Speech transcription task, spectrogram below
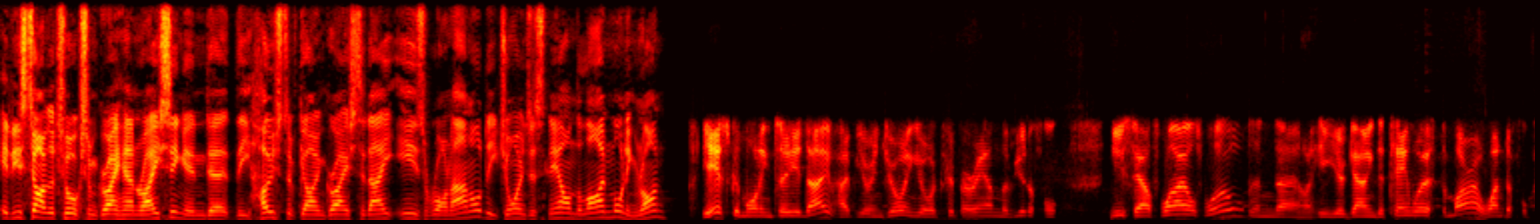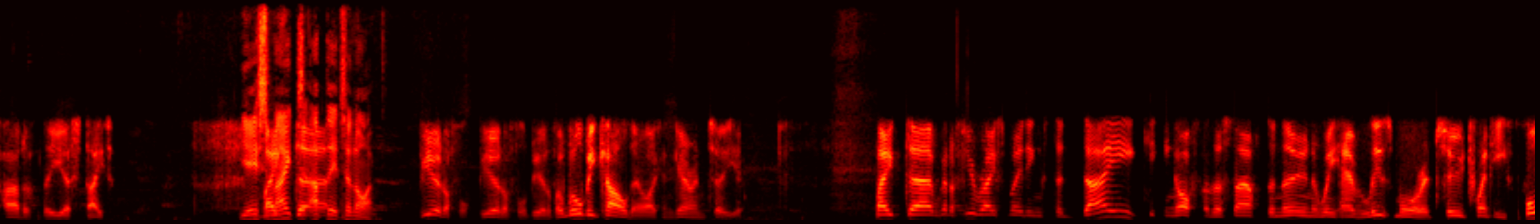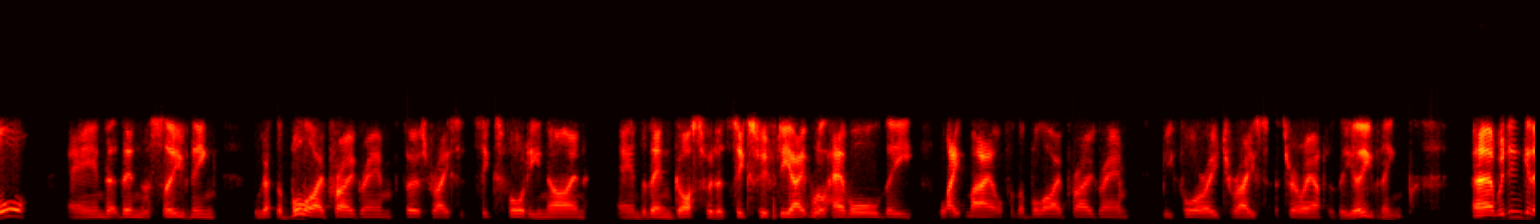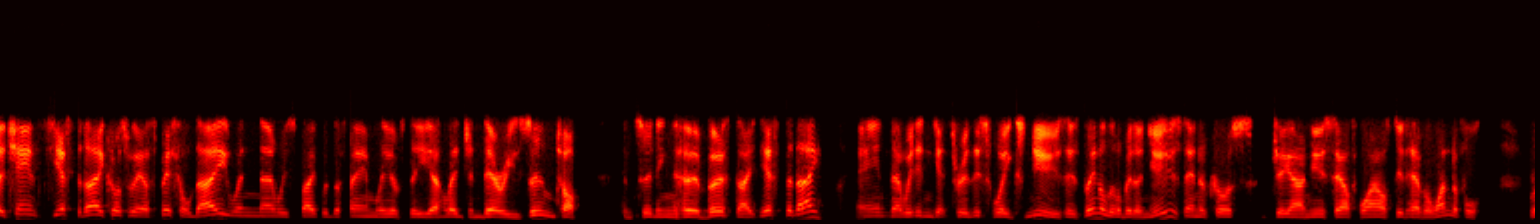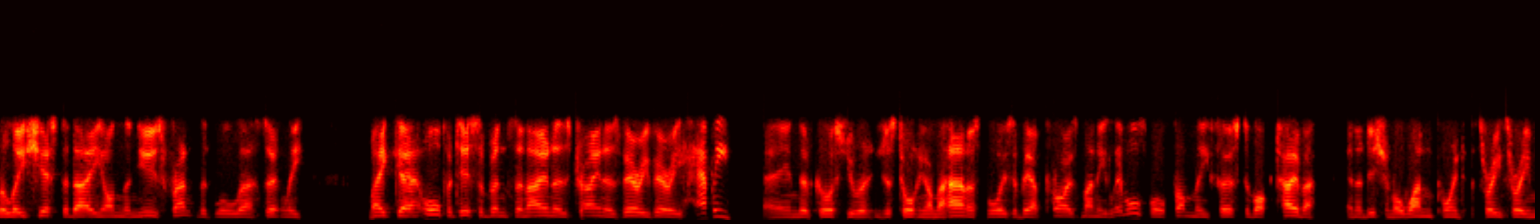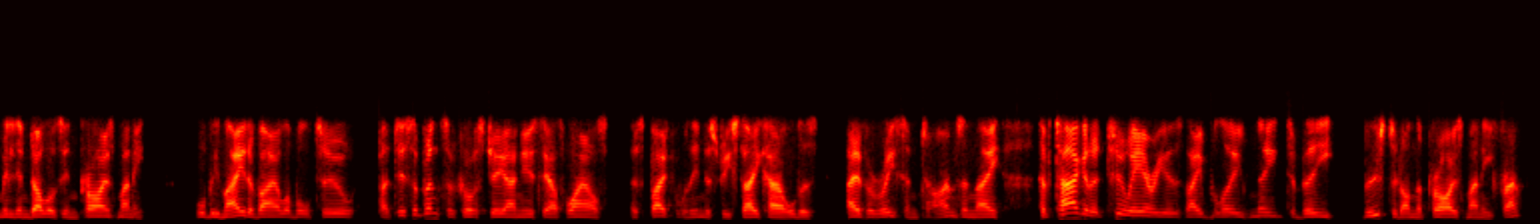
It is time to talk some greyhound racing, and uh, the host of Going Greys today is Ron Arnold. He joins us now on the line. Morning, Ron. Yes, good morning to you, Dave. Hope you're enjoying your trip around the beautiful New South Wales world, and uh, I hear you're going to Tamworth tomorrow, a wonderful part of the uh, state. Yes, mate, mate up uh, there tonight. Beautiful, beautiful, beautiful. It will be cold there, I can guarantee you. Mate, uh, we've got a few race meetings today. Kicking off for this afternoon, we have Lismore at 2.24. And then this evening, we've got the Bulli program, first race at 6.49. And then Gosford at 6.58. We'll have all the late mail for the Bulli program before each race throughout the evening. Uh, we didn't get a chance yesterday, of course, with our special day when uh, we spoke with the family of the uh, legendary Zoom Top concerning her birthday yesterday. And uh, we didn't get through this week's news. There's been a little bit of news, and of course, GR New South Wales did have a wonderful release yesterday on the news front that will uh, certainly make uh, all participants and owners, trainers very, very happy. And of course, you were just talking on the harness boys about prize money levels. Well, from the 1st of October, an additional $1.33 million in prize money will be made available to participants. Of course, GR New South Wales has spoken with industry stakeholders over recent times, and they have targeted two areas they believe need to be boosted on the prize money front.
